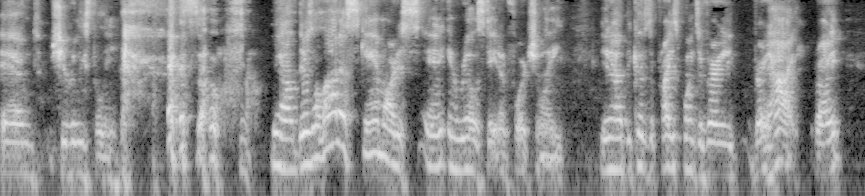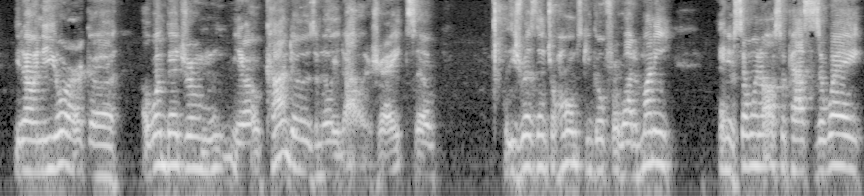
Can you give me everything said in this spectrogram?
And she released the lien. so, you know, there's a lot of scam artists in, in real estate, unfortunately. You know, because the price points are very, very high, right? You know, in New York, uh, a one bedroom, you know, condo is a million dollars, right? So these residential homes can go for a lot of money. And if someone also passes away,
